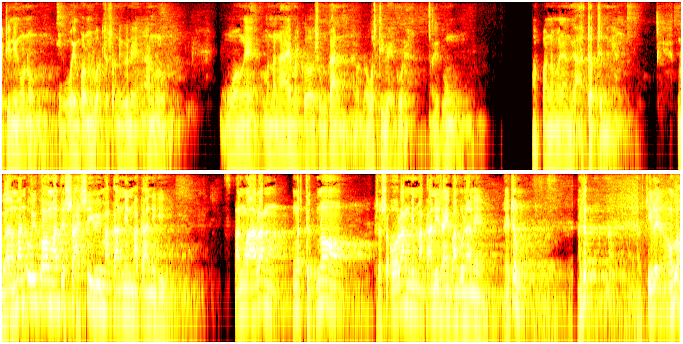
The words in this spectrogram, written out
gedine ngono. Kowe empolmu mbok desok ning ngene anu. Wonge menengae mergo sungkan wedi wae kowe. Iku apa namanya enggak adab jenenge. Wa man uiqamati sahsi fi makan min makanihi. Kan nglarang ngedekno seseorang min makani saking panggonane. Cung. Adek cilik monggo.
